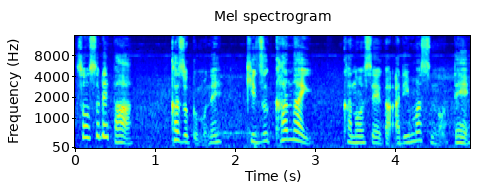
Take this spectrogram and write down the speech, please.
そうすれば家族もね気づかない可能性がありますので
